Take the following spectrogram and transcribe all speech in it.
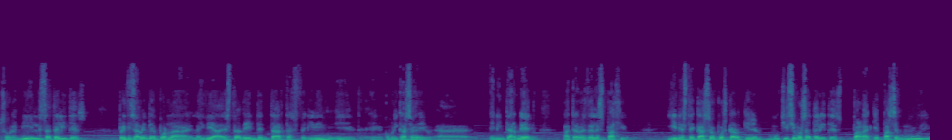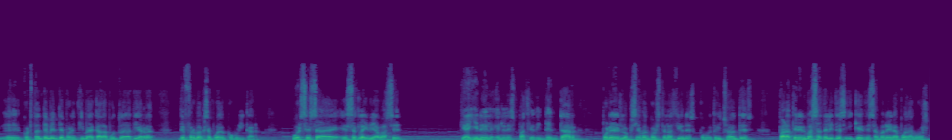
sobre mil satélites, precisamente por la, la idea esta de intentar transferir, eh, eh, comunicarse eh, en Internet a través del espacio. Y en este caso, pues claro, tienen muchísimos satélites para que pasen muy constantemente por encima de cada punto de la Tierra, de forma que se puedan comunicar. Pues esa, esa es la idea base que hay en el, en el espacio, de intentar poner lo que se llaman constelaciones, como te he dicho antes, para tener más satélites y que de esa manera podamos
